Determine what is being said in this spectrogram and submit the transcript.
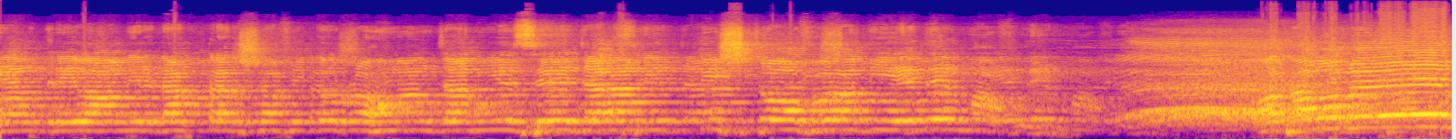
কেন্দ্রীয় আমির ডাক্তার শফিকুর রহমান জানিয়েছে, যারা নির্দিষ্ট অপরাধী, এদের মাফ নেই। কথা বলেন।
